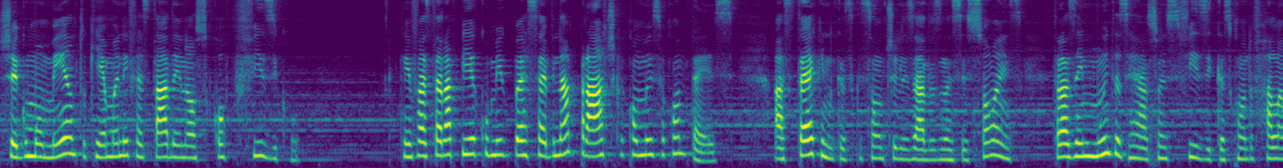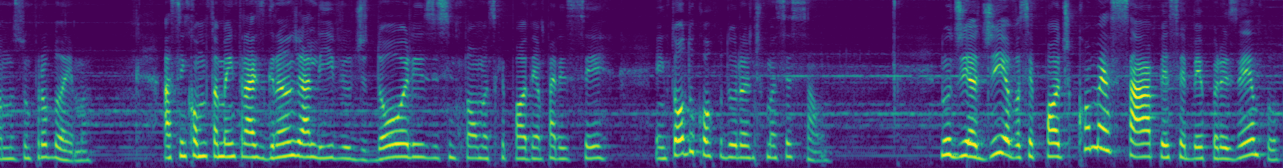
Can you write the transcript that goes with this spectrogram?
chega um momento que é manifestada em nosso corpo físico. Quem faz terapia comigo percebe na prática como isso acontece. As técnicas que são utilizadas nas sessões trazem muitas reações físicas quando falamos do problema, assim como também traz grande alívio de dores e sintomas que podem aparecer em todo o corpo durante uma sessão. No dia a dia, você pode começar a perceber, por exemplo,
